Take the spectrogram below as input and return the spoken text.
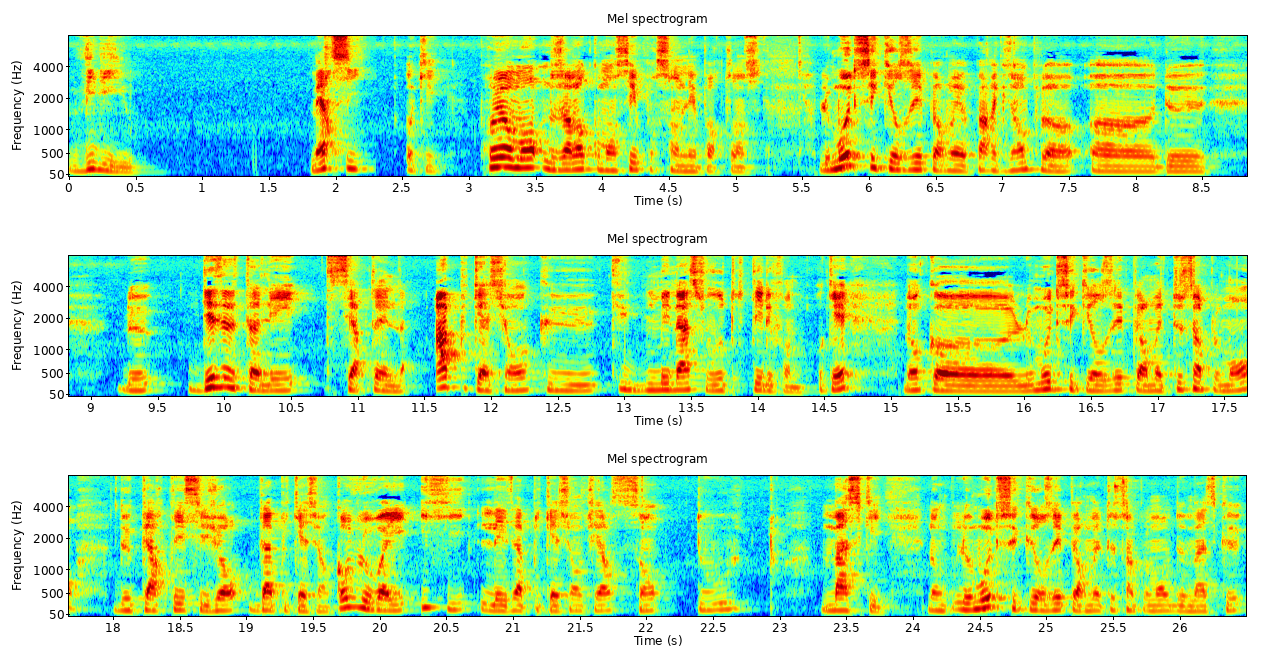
vidéos. Merci. Ok. Premièrement, nous allons commencer pour son importance. Le mode sécurisé permet par exemple euh, de, de désinstaller certaines applications qui, menacent votre téléphone. Ok Donc, euh, le mode sécurisé permet tout simplement de carter ce genre d'applications. Comme vous le voyez ici, les applications tierces sont toutes masquer. Donc le mode sécurisé permet tout simplement de masquer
